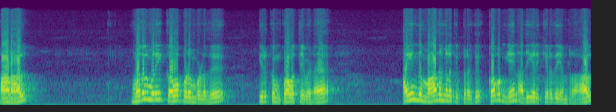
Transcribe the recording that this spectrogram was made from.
ஆனால் முதல் முறை கோபப்படும் பொழுது இருக்கும் கோபத்தை விட ஐந்து மாதங்களுக்கு பிறகு கோபம் ஏன் அதிகரிக்கிறது என்றால்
